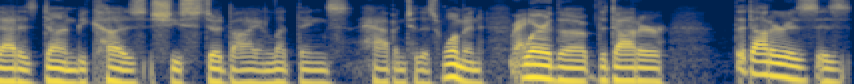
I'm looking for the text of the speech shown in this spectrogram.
that is done because she stood by and let things happen to this woman. Right. Where the the daughter, the daughter is is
